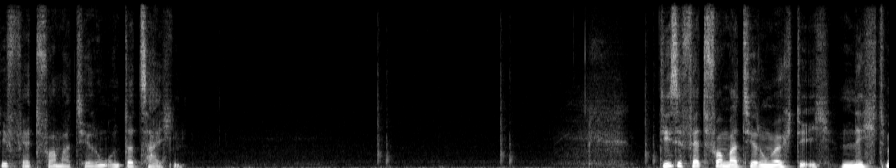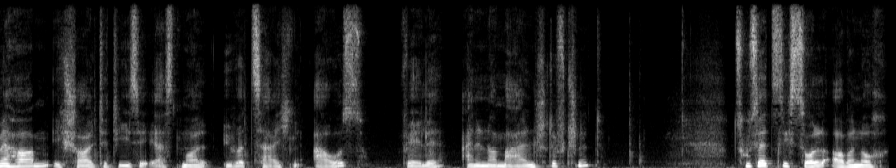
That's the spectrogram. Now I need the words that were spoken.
die Fettformatierung unter Zeichen. Diese Fettformatierung möchte ich nicht mehr haben. Ich schalte diese erstmal über Zeichen aus, wähle einen normalen Schriftschnitt. Zusätzlich soll aber noch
